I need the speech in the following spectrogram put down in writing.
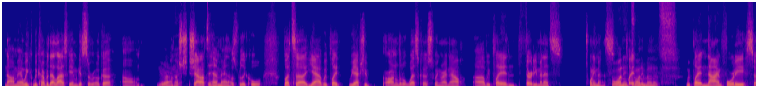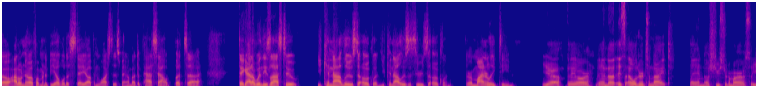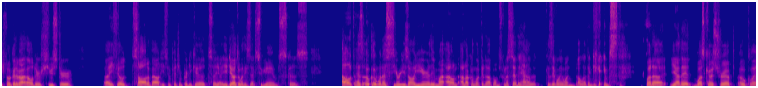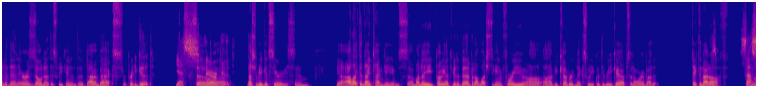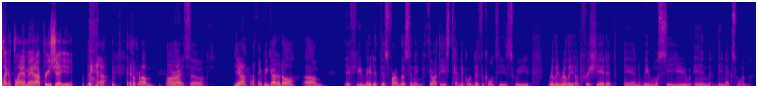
Nah, man, we we covered that last game against Soroka. Um, yeah, you know, sh- shout out to him, man. That was really cool. But uh, yeah, we played. We actually are on a little West Coast swing right now. Uh, we play in thirty minutes, twenty minutes, 20, 20 minutes. We play at nine forty. So I don't know if I'm going to be able to stay up and watch this, man. I'm about to pass out. But uh, they got to win these last two. You cannot lose to Oakland. You cannot lose the series to Oakland. They're a minor league team. Yeah, they are, and uh, it's Elder tonight and uh, Shuster tomorrow. So you feel good about Elder Shuster. Uh, you feel solid about. He's been pitching pretty good. So yeah, you do have to win these next two games because I don't. Has Oakland won a series all year? They might. I don't. I'm not gonna look it up. I'm just gonna say they have it because they've only won 11 games. but uh, yeah, they West Coast trip, Oakland, and then Arizona this weekend, and the Diamondbacks are pretty good. Yes, so, they are uh, good. That should be a good series, and yeah, I like the nighttime games. Um, I know you probably have to go to bed, but I'll watch the game for you. I'll, I'll have you covered next week with the recap, so don't worry about it. Take the night off. Sounds like a plan, man. I appreciate you. yeah, no problem. all right, so yeah, I think we got it all. Um, if you made it this far listening throughout these technical difficulties, we really, really appreciate it, and we will see you in the next one.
